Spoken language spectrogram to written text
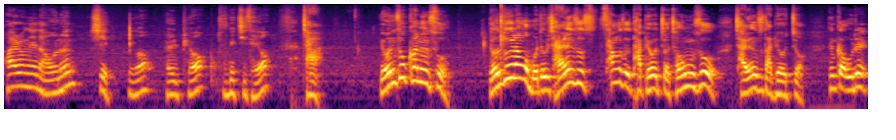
활용에 나오는 식 이거 별표 두 개 치세요. 자, 연속하는 수. 연속이란 건 뭐죠? 우리 자연수, 상수 다 배웠죠. 정수, 자연수 다 배웠죠. 그러니까 우리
